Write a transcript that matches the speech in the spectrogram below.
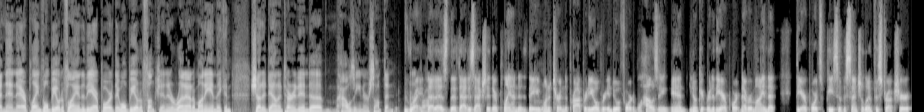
and then the airplanes won't be able to fly into the airport. They won't be able to function. It'll run out of money, and they can shut it down and turn it into housing or something. Right. That is that that is actually their plan. They Mm-hmm. want to turn the property over into affordable housing and you know get rid of the airport. Never mind that the airport's a piece of essential infrastructure.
